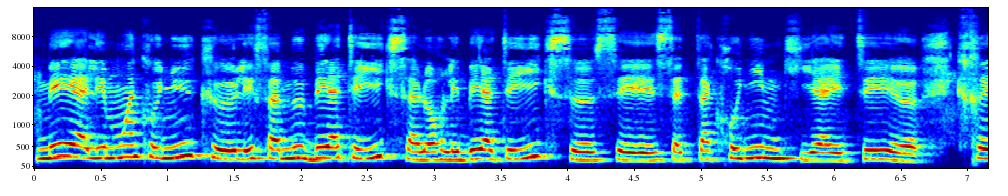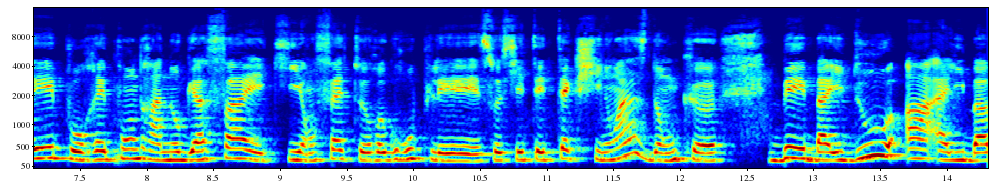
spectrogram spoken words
mais elle est moins connue que les fameux BATX. Alors les BATX, c'est cet acronyme qui a été créé pour répondre à nos GAFA et qui en fait regroupe les sociétés tech chinoises. Donc B Baidu, A Alibaba,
